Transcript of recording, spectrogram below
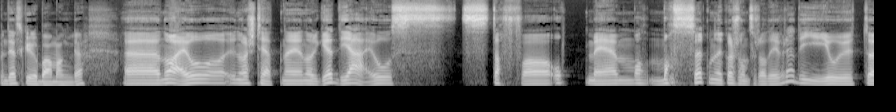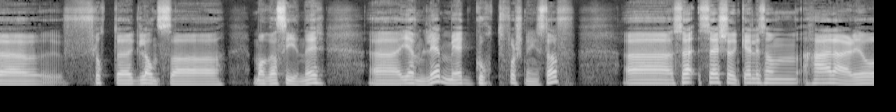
men det skulle jo bare mangle. Eh, nå er jo universitetene i Norge de er jo staffa opp med masse kommunikasjonsrådgivere. De gir jo ut eh, flotte, glansa magasiner uh, jevnlig med godt forskningsstoff. Eh, så, jeg- så jeg skjønner ikke liksom Her er det jo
